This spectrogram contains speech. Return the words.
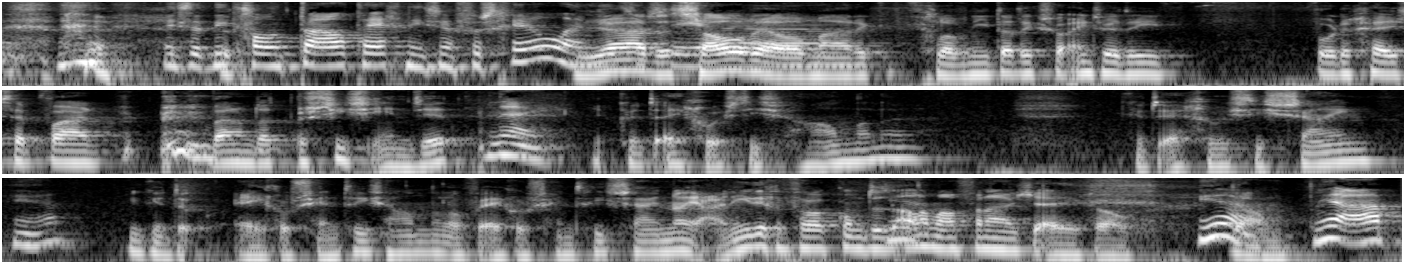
is dat niet gewoon taaltechnisch een verschil? En ja niet dat zozeer, zal wel, eh, maar ik, ik geloof niet dat ik zo 1, 2, 3 voor de geest heb waar, waarom dat precies in zit. Nee, Je kunt egoïstisch handelen, je kunt egoïstisch zijn, ja. Je kunt ook egocentrisch handelen of egocentrisch zijn. Nou ja, in ieder geval komt het Ja. allemaal vanuit je ego. Ja. Dan. ja,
